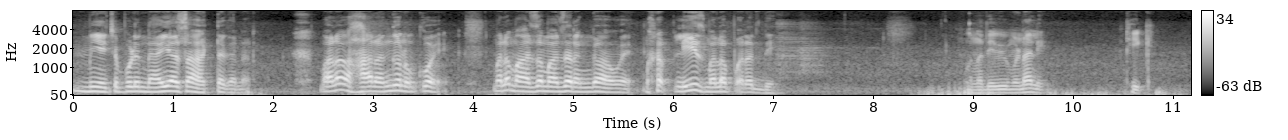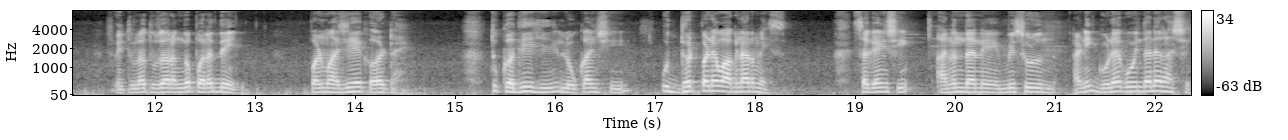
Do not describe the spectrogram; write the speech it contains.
मी याच्यापुढे नाही असा हट्ट करणार. मला हा रंग नको आहे मला माझा माझा रंग हवा आहे मला प्लीज मला परत दे. वनदेवी म्हणाली ठीक आहे मी तुला तुझा रंग परत देईन पण माझी एक अट आहे. तू कधीही लोकांशी उद्धटपणे वागणार नाहीस. सगळ्यांशी आनंदाने मिसळून आणि गुण्यागोविंदाने राहशील.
